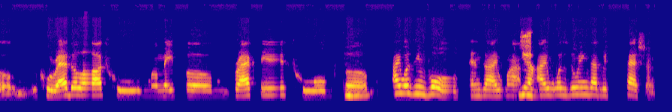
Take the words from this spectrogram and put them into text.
um, who read a lot who uh, made um, practice who uh, hmm i was involved and i yeah. i was doing that with passion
